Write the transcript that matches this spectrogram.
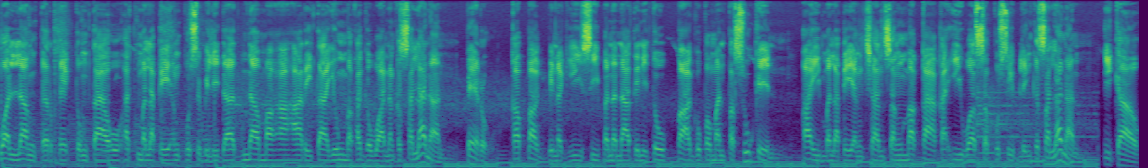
walang perpektong tao at malaki ang posibilidad na maaari tayong makagawa ng kasalanan. Pero kapag pinag-iisipan na natin ito bago pa man pasukin, ay malaki ang tsansang makakaiwas sa posibleng kasalanan. Ikaw,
